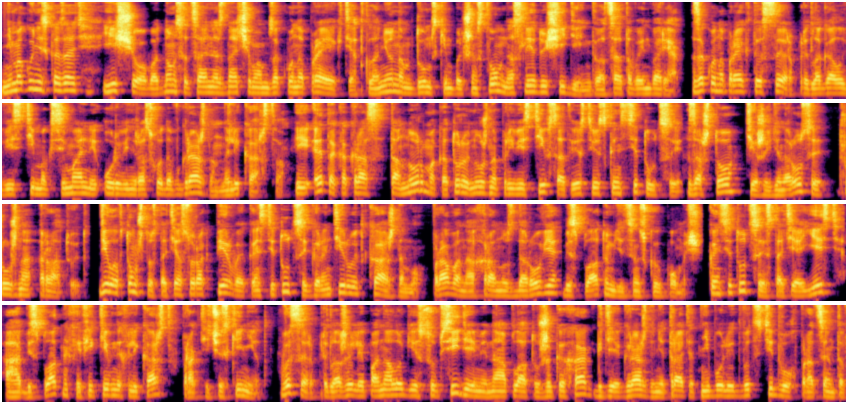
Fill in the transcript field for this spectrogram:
Не могу не сказать еще об одном социально значимом законопроекте, отклоненном думским большинством на следующий день, 20 января. Законопроект СССР предлагал ввести максимальный уровень расходов граждан на лекарства. И это как раз та норма, которую нужно привести в соответствии с Конституцией, за что те же единороссы дружно ратуют. Дело в том, что статья 41 Конституции гарантирует каждому право на охрану здоровья, бесплатную медицинскую помощь. В Конституции статья есть, а бесплатных эффективных лекарств практически нет. В СССР предложили по аналогии с субсидией субсидиями на оплату ЖКХ, где граждане тратят не более 22%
